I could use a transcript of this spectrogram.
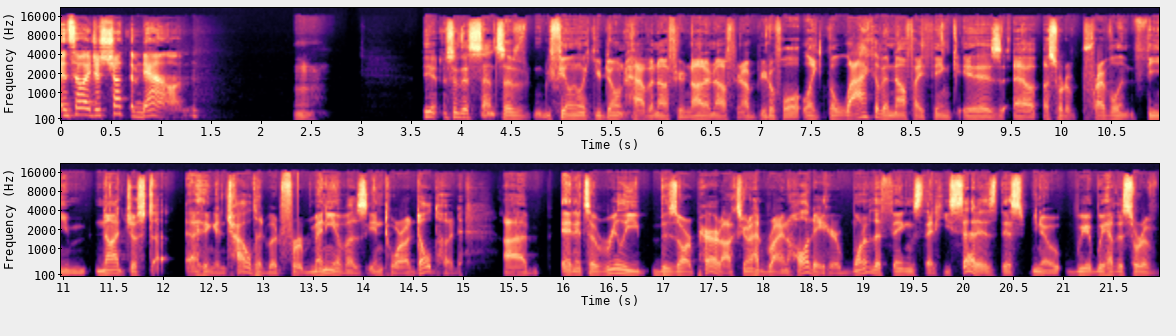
And so I just shut them down. Hmm. Yeah, so the sense of feeling like you don't have enough, you're not enough, you're not beautiful, like the lack of enough, I think, is a, a sort of prevalent theme, not just I think in childhood, but for many of us into our adulthood. Uh, and it's a really bizarre paradox. You know, I had Ryan Holiday here. One of the things that he said is this, you know, we, we have this sort of,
